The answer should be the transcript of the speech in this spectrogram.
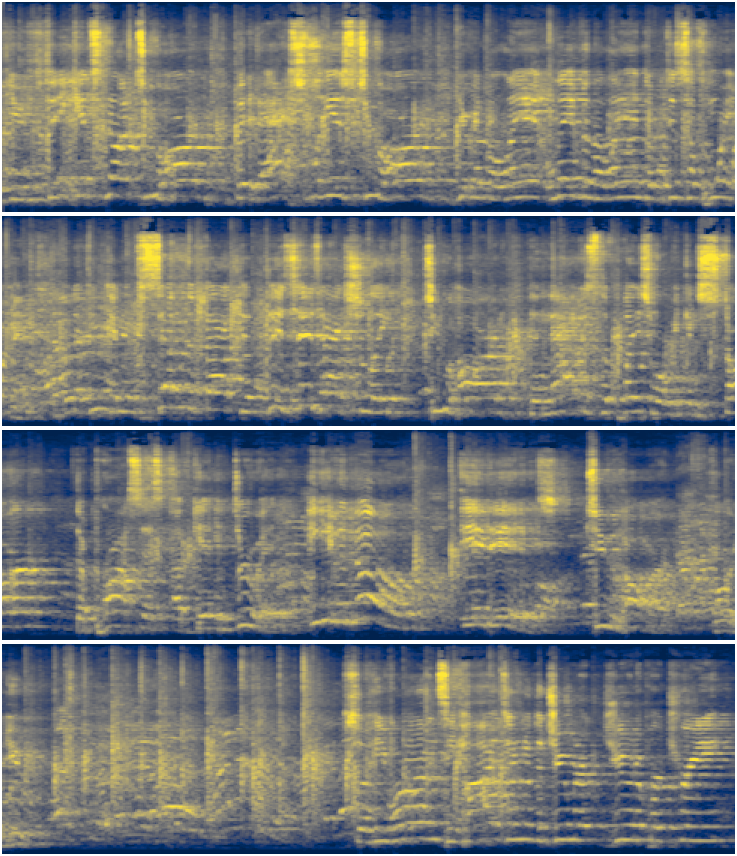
If you think it's not too hard, but it actually is too hard, you're going to live in the land of disappointment. But if you can then that is the place where we can start the process of getting through it, even though it is too hard for you. So he runs, he hides under the juniper, juniper tree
